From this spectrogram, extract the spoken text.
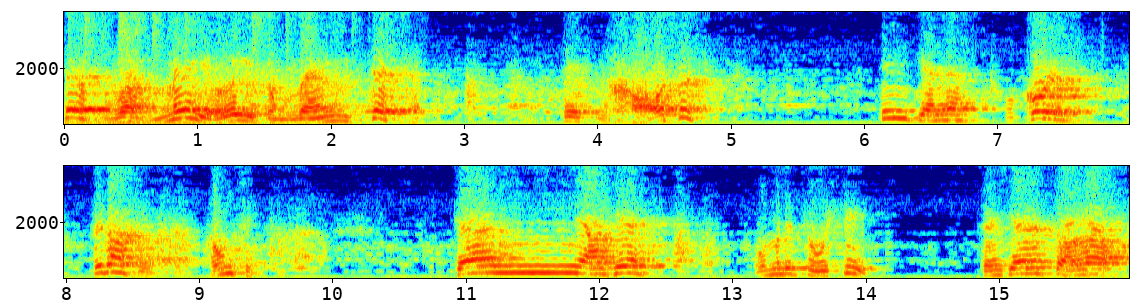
政府啊，没有一种文艺政策，这是好事情。这一点呢，我个人非常支持、同情。前两天，我们的主席沈先生转了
